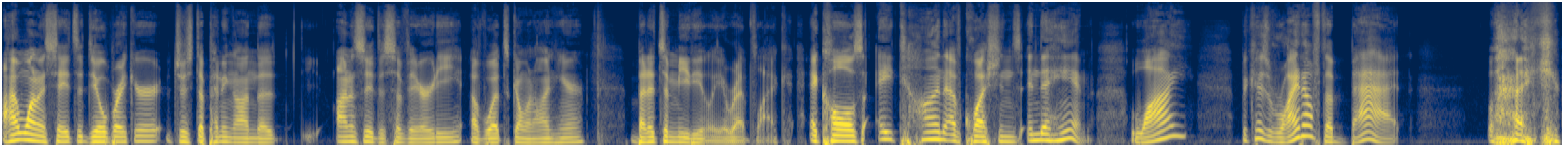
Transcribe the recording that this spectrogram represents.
I want to say it's a deal breaker just depending on the honestly the severity of what's going on here but it's immediately a red flag. It calls a ton of questions into hand. Why? Because right off the bat, like,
